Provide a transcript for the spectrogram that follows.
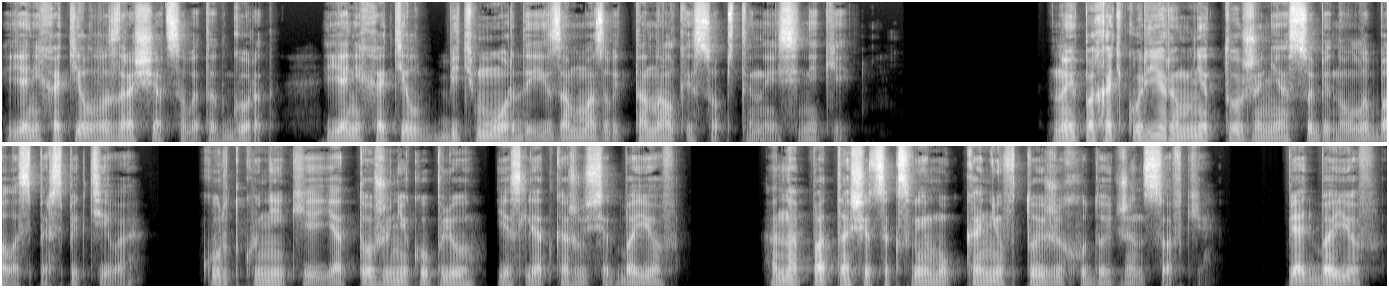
Я не хотел возвращаться в этот город. Я не хотел бить морды и замазывать тоналкой собственные синяки. Но и пахать курьером мне тоже не особенно улыбалась перспектива. Куртку Ники я тоже не куплю, если откажусь от боев. Она потащится к своему коню в той же худой джинсовке. Пять боев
